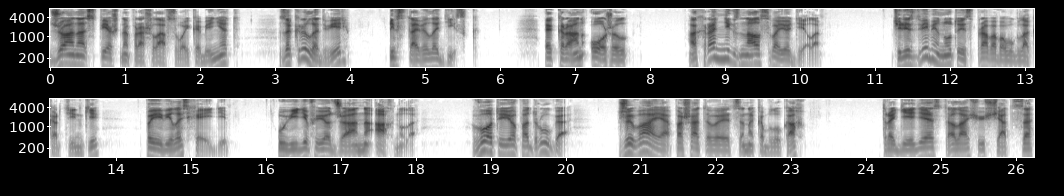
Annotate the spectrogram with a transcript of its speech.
Джоанна спешно прошла в свой кабинет, закрыла дверь и вставила диск. Экран ожил. Охранник знал свое дело. Через две минуты из правого угла картинки появилась Хейди. Увидев ее, Джоанна ахнула. Вот ее подруга, живая, пошатывается на каблуках. Трагедия стала ощущаться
